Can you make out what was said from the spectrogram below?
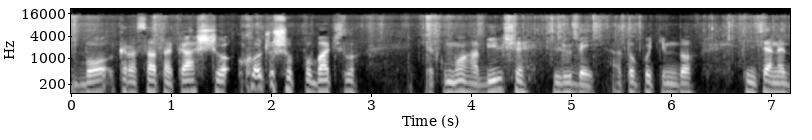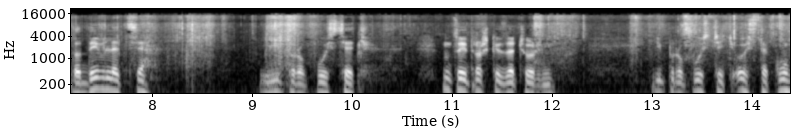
Бо краса така, що хочу, щоб побачило якомога більше людей. А то потім до кінця не додивляться і пропустять. Ну цей трошки зачорнів. І пропустять ось таку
